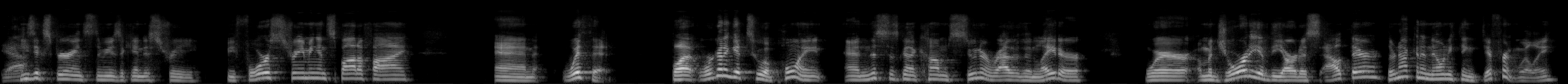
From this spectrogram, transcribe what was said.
Yeah. He's experienced the music industry before streaming and Spotify and with it. But we're going to get to a point, and this is going to come sooner rather than later, where a majority of the artists out there, they're not going to know anything different, Willie.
